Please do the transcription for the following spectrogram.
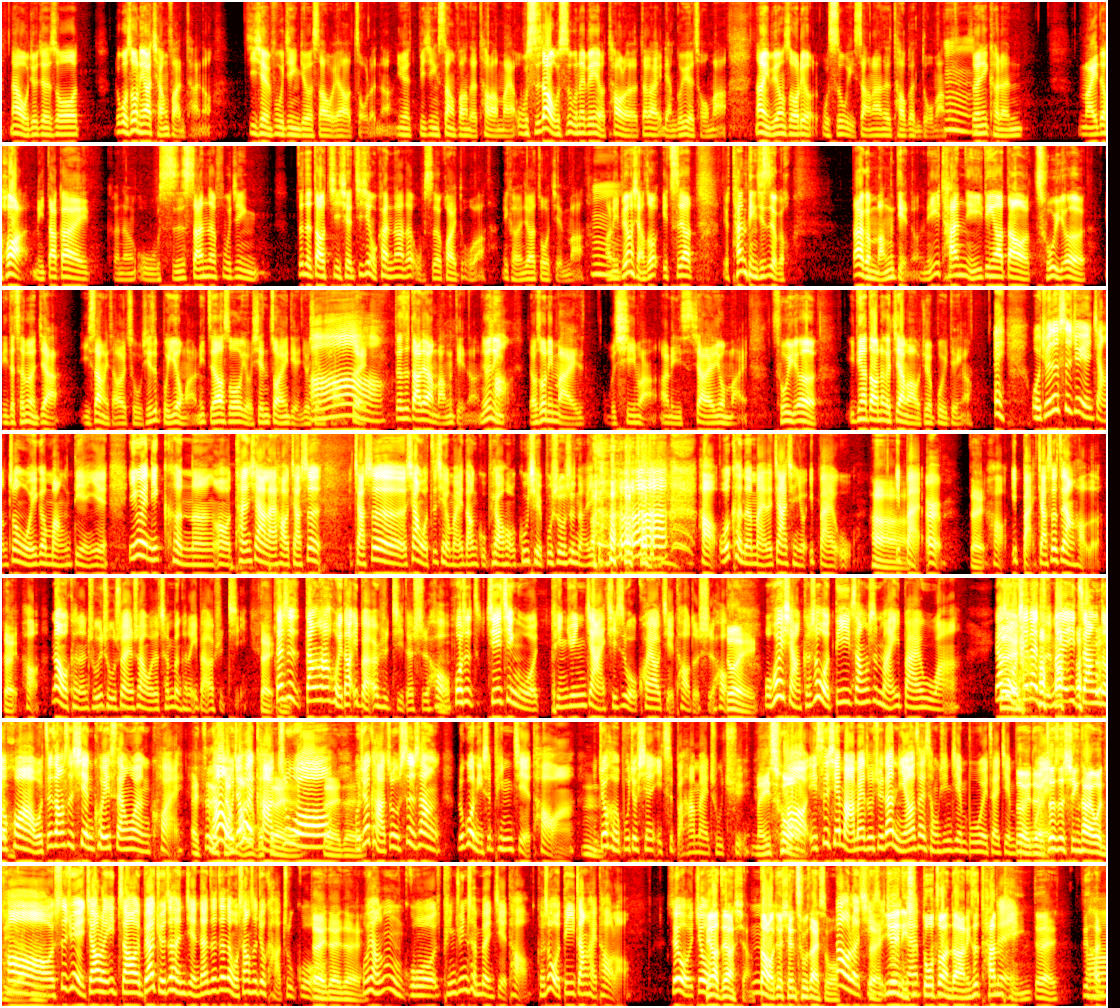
那我就觉得说，如果说你要抢反弹哦。季线附近就稍微要走人了，因为毕竟上方的套牢卖五十到五十五那边有套了大概两个月筹码，那你不用说六五十五以上，那就套更多嘛。嗯，所以你可能买的话，你大概可能五十三的附近，真的到季线，季线我看那都五十二块多吧，你可能就要做减码。嗯，啊，你不用想说一次要摊平，其实有个大概有个盲点哦，你一摊你一定要到除以二你的成本价。以上你才会出，其实不用啊，你只要说有先赚一点就先跑，哦、对，这是大家的盲点啊。因为你，好假如说你买五七嘛，啊，你下来又买除以二，一定要到那个价嘛？我觉得不一定啊。哎、欸，我觉得世俊也讲中我一个盲点耶，因为你可能哦摊下来，好，假设假设像我之前有买一档股票，我，姑且不说是哪一档，好，我可能买的价钱有一百五，一百二。对，好一百，假设这样好了。对，好，那我可能除一除算一算，我的成本可能一百二十几。对，但是当它回到一百二十几的时候，嗯、或是接近我平均价，其实我快要解套的时候，对，我会想，可是我第一张是买一百五啊。要是我现在只卖一张的话，我这张是现亏三万块，然后我就会卡住哦。对对，我就卡住。事实上，如果你是拼解套啊，你就何不就先一次把它卖出去？没错，一次先把它卖出去，但你要再重新建部位，再建部位。对对，这是心态问题。哦，世俊也教了一招，你不要觉得这很简单，这真的我上次就卡住过。对对对，我想，嗯，我平均成本解套，可是我第一张还套牢，所以我就不要这样想，到了就先出再说。到了其实因为你是多赚的，你是摊平，对。就很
